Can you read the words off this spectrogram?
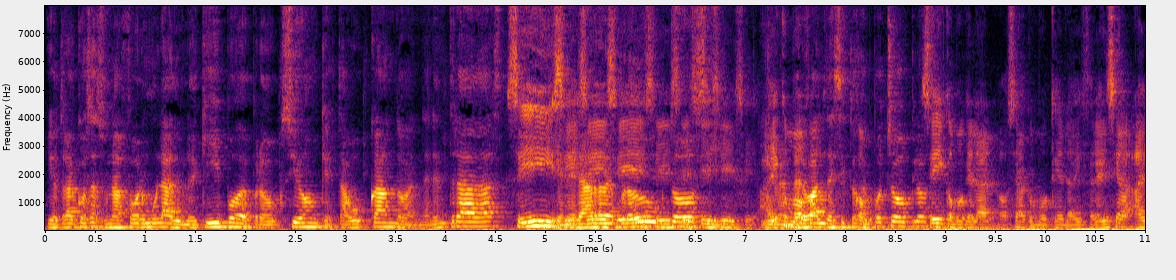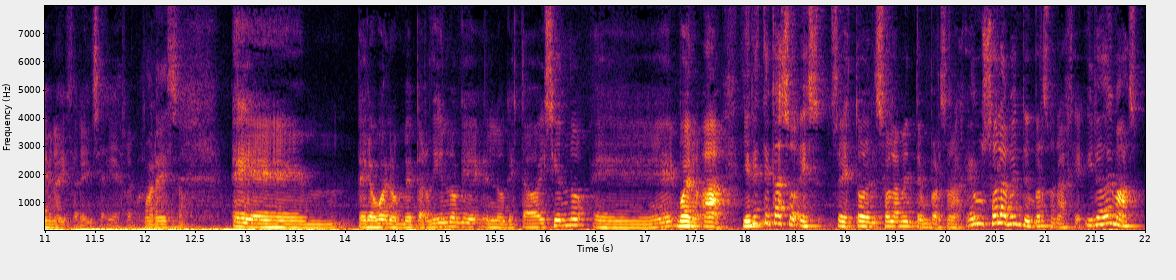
y otra cosa es una fórmula de un equipo de producción que está buscando vender entradas Sí, y sí, generar sí, productos y, y Ahí vender como- baldecitos como- de pochoclos. Sí, como que la, o sea, como que la diferencia, hay una diferencia y es remarcable. Por eso. Eh, pero bueno, me perdí en lo que, en lo que estaba diciendo. Eh, bueno, ah, y en este caso es esto del solamente un personaje. Es un solamente un personaje. Y lo demás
